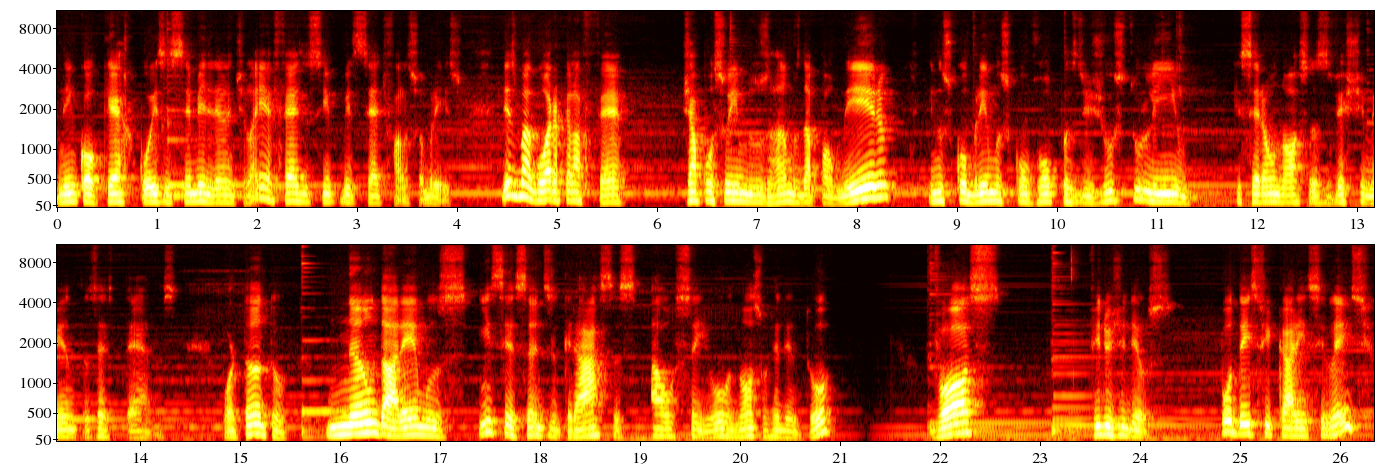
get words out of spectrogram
nem qualquer coisa semelhante. Lá em Efésios 5, 27 fala sobre isso. Mesmo agora, pela fé, já possuímos os ramos da palmeira e nos cobrimos com roupas de justo linho, que serão nossas vestimentas eternas. Portanto, não daremos incessantes graças ao Senhor, nosso Redentor? Vós, filhos de Deus, podeis ficar em silêncio?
